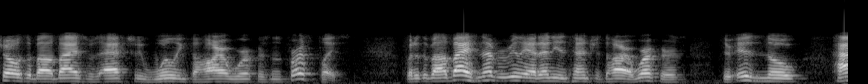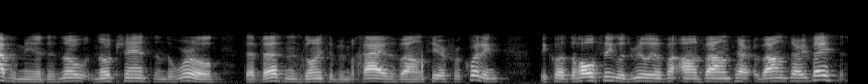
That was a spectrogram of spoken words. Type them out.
shows the Balabayas was actually willing to hire workers in the first place. But if the Balabayas never really had any intention to hire workers, there is no havamina, there's no, no chance in the world that Bezdin is going to be Mechayiv the volunteer for quitting, because the whole thing was really on voluntary, voluntary basis.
